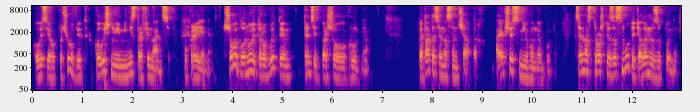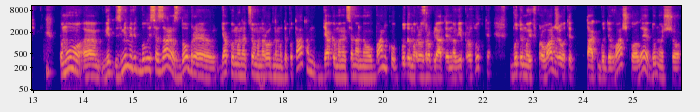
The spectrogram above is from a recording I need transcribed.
колись його почув від колишньої міністра фінансів України. Що ви плануєте робити 31 грудня? Кататися на санчатах. А якщо снігу не буде? Це нас трошки засмутить, але не зупинить. Тому е, від зміни відбулися зараз. Добре, дякуємо на цьому народним депутатам. Дякуємо Національному банку. Будемо розробляти нові продукти, будемо їх впроваджувати. Так буде важко, але я думаю, що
